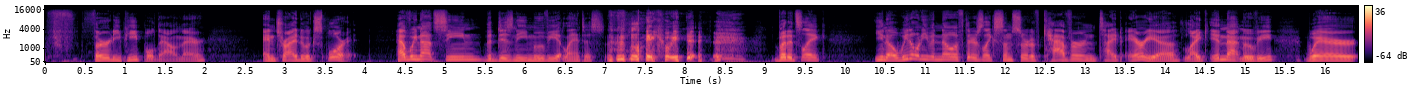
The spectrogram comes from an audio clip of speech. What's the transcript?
30 people down there and try to explore it. Have we not seen the Disney movie Atlantis? like we But it's like you know, we don't even know if there's like some sort of cavern type area like in that movie where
